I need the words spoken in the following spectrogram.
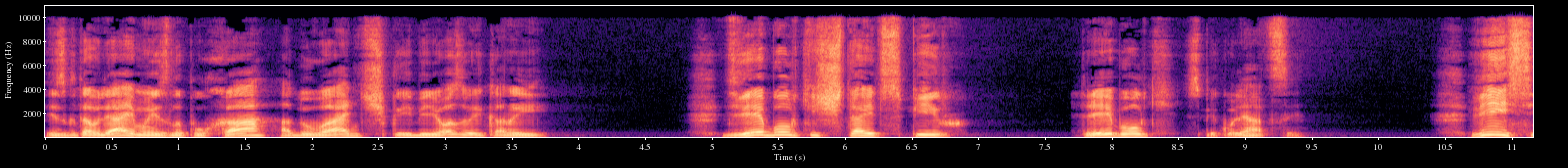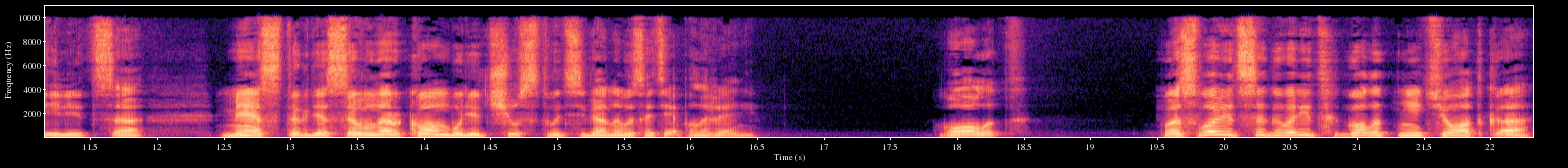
изготовляемый из лопуха, одуванчика и березовой коры. Две булки считает спир — Три булки — спекуляции. Виселица — место, где совнарком будет чувствовать себя на высоте положения. Голод. Пословица говорит, голод не тетка,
